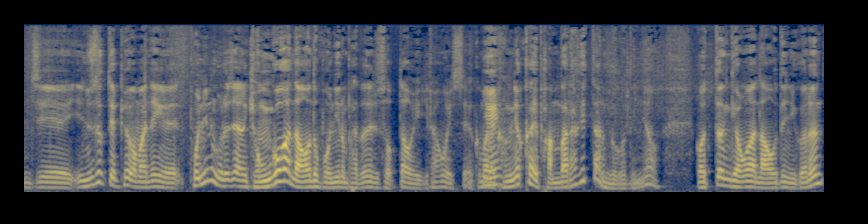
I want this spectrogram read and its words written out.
이제 이준석 대표가 만약에 본인은 그러지 않아요. 경고가 나와도 본인은 받아들일 수 없다고 얘기를 하고 있어요. 그 말은 예. 강력하게 반발하겠다는 거거든요. 어떤 경우가 나오든 이거는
